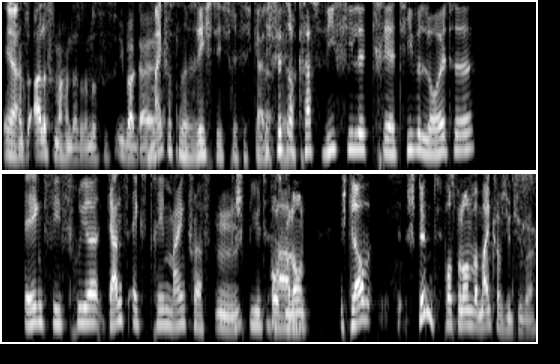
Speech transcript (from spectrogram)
Ja. kannst du alles machen da drin. Das ist übergeil. Minecraft ist eine richtig richtig geile. Ich find's auch krass, wie viele kreative Leute irgendwie früher ganz extrem Minecraft Mhm. gespielt Post haben. Malone. Ich glaube, stimmt. Post Malone war Minecraft-YouTuber.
